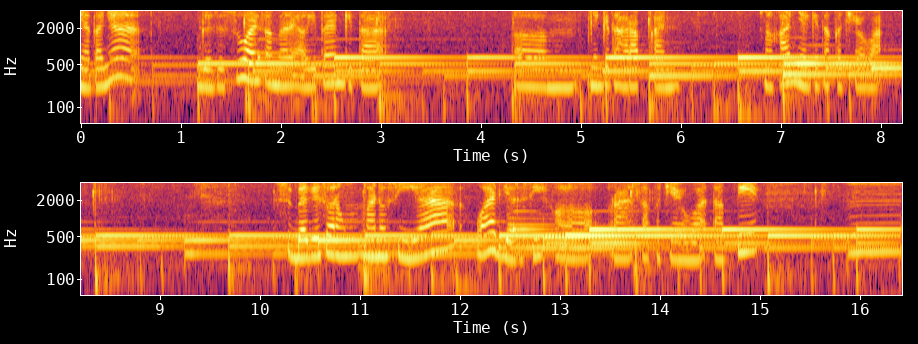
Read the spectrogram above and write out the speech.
nyatanya gak sesuai sama realita yang kita Sebagai seorang manusia wajar sih kalau rasa kecewa, tapi hmm,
